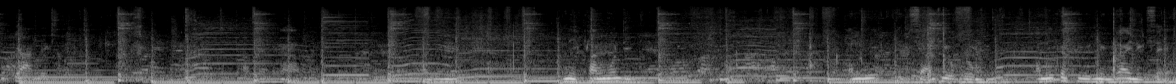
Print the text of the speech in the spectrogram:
ทุกอย่างเลยครับครับอันนี้นี่คลังม้วนดิน อันนี้สารที่อบรม อันนี้ก็คือหนึ่งไร่หนึ่งแสน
